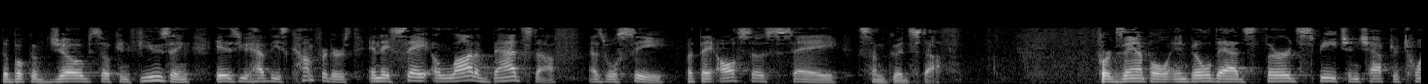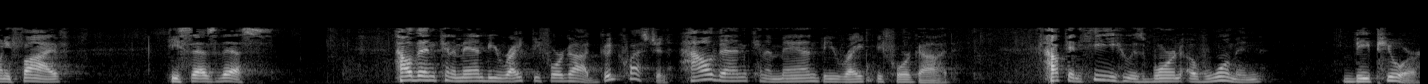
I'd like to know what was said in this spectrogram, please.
the book of Job so confusing is you have these comforters, and they say a lot of bad stuff, as we'll see, but they also say some good stuff. For example, in Bildad's third speech in chapter 25, he says this how then can a man be right before God? Good question. How then can a man be right before God? How can he who is born of woman be pure?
